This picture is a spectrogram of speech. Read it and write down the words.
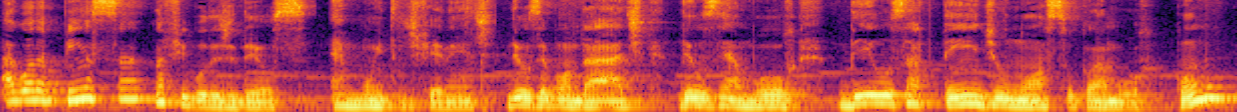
Agora pensa na figura de Deus. É muito diferente. Deus é bondade, Deus é amor, Deus atende o nosso clamor. Como?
